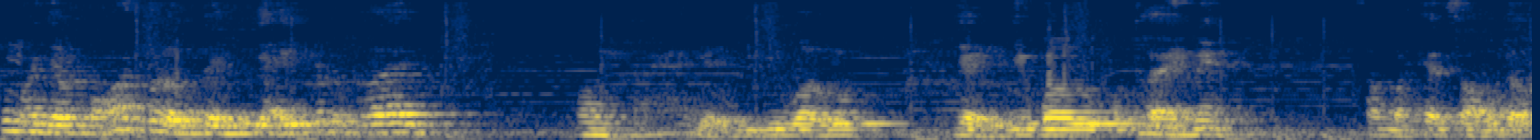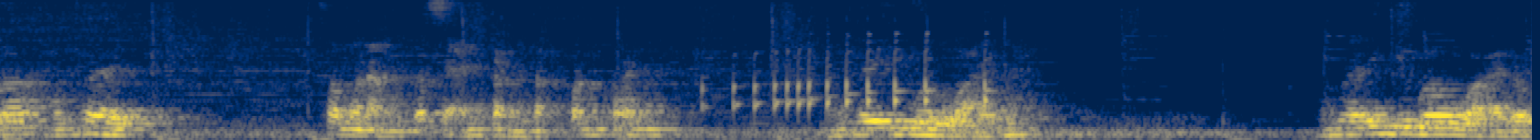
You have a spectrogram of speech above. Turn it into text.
Nhưng mà giờ bỏ có lượng tiền như vậy nó được thuê. Thôi phá về đi Uber luôn. Về đi Uber luôn cũng thuê nè xong mà cancel chỗ đó không thuê. Xong mà nằm khách sạn trần tập quanh quanh. Đi Uber hoài đó hôm nay đi Uber hoài rồi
